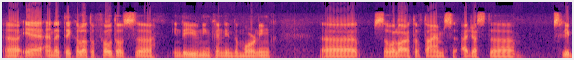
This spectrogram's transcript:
Uh, yeah, and I take a lot of photos uh, in the evening and in the morning. Uh, so a lot of times I just uh, sleep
